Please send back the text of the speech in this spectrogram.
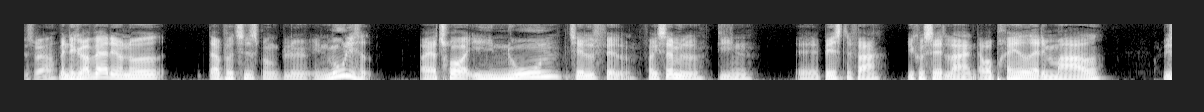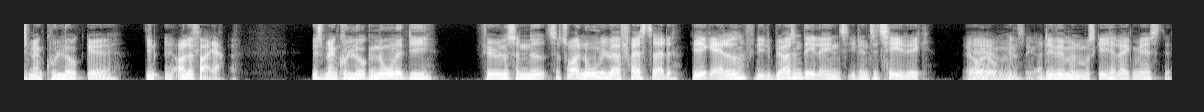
Desværre. Men det kan godt være, at det er noget, der på et tidspunkt blev en mulighed. Og jeg tror, i nogle tilfælde, for eksempel din øh, bedstefar i korsetlejren, der var præget af det meget, hvis man kunne lukke... Øh, din øh, oldefar, ja. Ja. Hvis man kunne lukke nogle af de følelser ned, så tror jeg, at nogen ville være fristet af det. Det er ikke alle, fordi det bliver også en del af ens identitet, ikke? Jo, jo, Øhm, helt sikkert. Og det vil man måske heller ikke miste.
